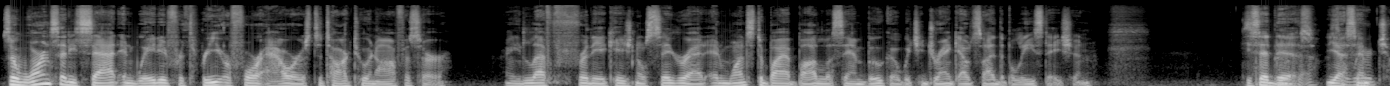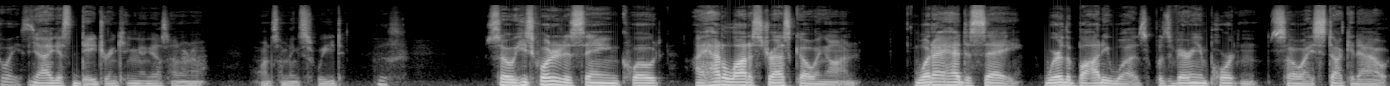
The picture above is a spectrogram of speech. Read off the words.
So Warren said he sat and waited for three or four hours to talk to an officer. He left for the occasional cigarette and wants to buy a bottle of Sambuca, which he drank outside the police station. He said this. Yeah, Yes, weird choice. Yeah, I guess day drinking, I guess. I don't know. Want something sweet. So he's quoted as saying, quote, I had a lot of stress going on. What I had to say, where the body was, was very important, so I stuck it out.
